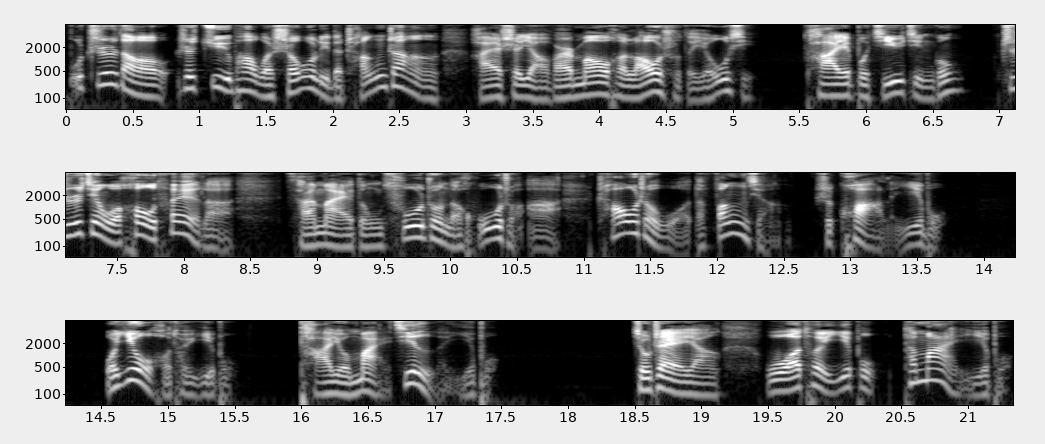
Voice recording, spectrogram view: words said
不知道是惧怕我手里的长杖，还是要玩猫和老鼠的游戏，他也不急于进攻。只见我后退了，才迈动粗壮的虎爪，朝着我的方向是跨了一步。我又后退一步，他又迈进了一步。就这样，我退一步，他迈一步。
